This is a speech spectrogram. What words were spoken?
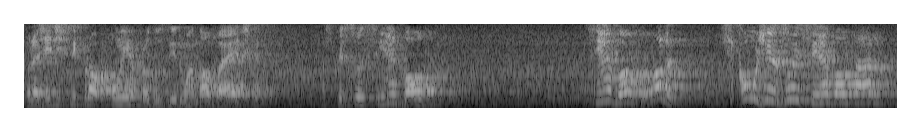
Quando a gente se propõe a produzir uma nova ética, as pessoas se revoltam. Se revoltam. Olha, se como Jesus se revoltaram.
